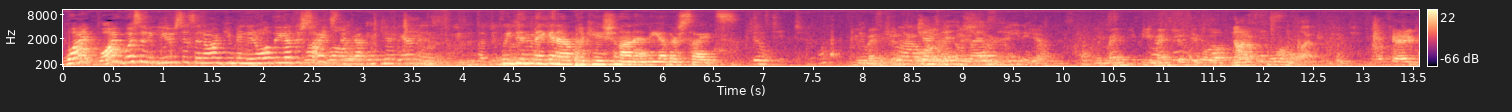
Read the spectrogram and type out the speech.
Why, why wasn't it used as an argument in all the other sites that got rejected? We didn't make an application on any other sites. There was two hours at the last meeting on this. He mentioned it not a formal application. Okay,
